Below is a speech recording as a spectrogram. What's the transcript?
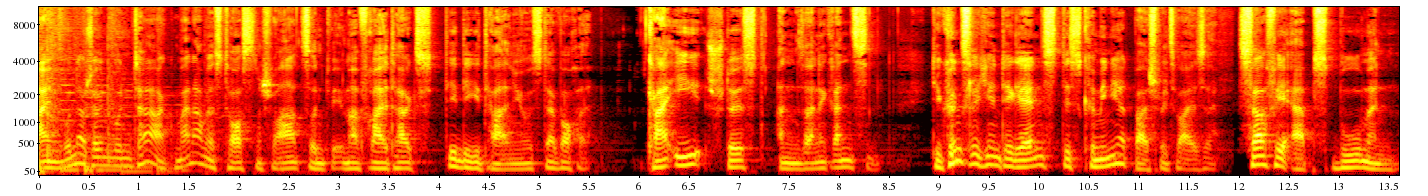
Einen wunderschönen guten Tag. Mein Name ist Thorsten Schwarz und wie immer freitags die Digital News der Woche. KI stößt an seine Grenzen. Die künstliche Intelligenz diskriminiert beispielsweise. Selfie-Apps boomen.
